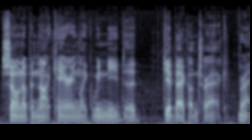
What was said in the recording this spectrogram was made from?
showing up and not caring. Like, we need to get back on track. Right.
